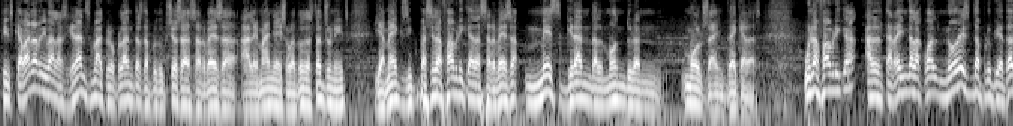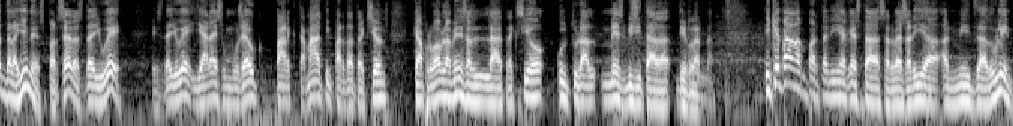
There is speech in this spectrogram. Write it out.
Fins que van arribar les grans macroplantes de producció de cervesa a Alemanya i sobretot als Estats Units i a Mèxic, va ser la fàbrica de cervesa més gran del món durant molts anys, dècades. Una fàbrica al terreny de la qual no és de propietat de la Guinness, per cert, és de lloguer. És de lloguer i ara és un museu, parc temàtic, parc d'atraccions, que probablement és l'atracció cultural més visitada d'Irlanda. I què paguen per tenir aquesta cerveseria enmig de Dublín?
